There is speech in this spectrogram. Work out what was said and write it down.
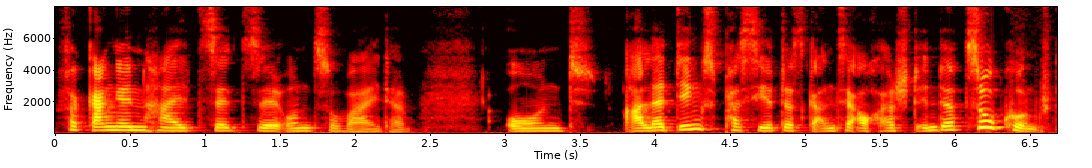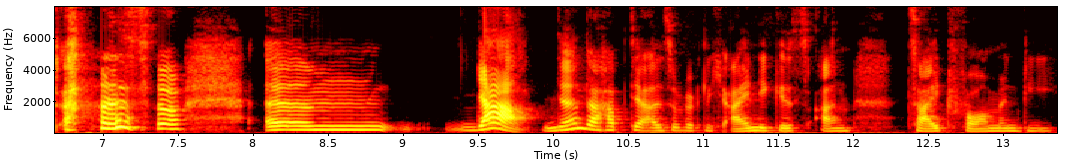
Vergangenheitssätze und so weiter. Und allerdings passiert das Ganze auch erst in der Zukunft. Also ähm, ja, ja, da habt ihr also wirklich einiges an Zeitformen, die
